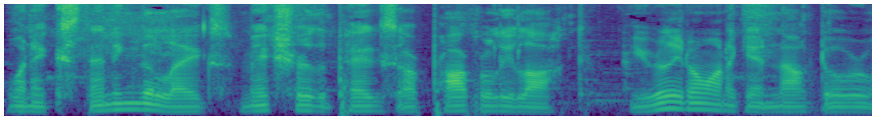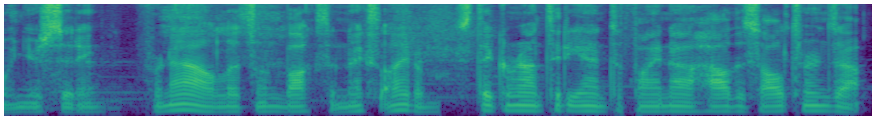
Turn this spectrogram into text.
When extending the legs, make sure the pegs are properly locked. You really don't want to get knocked over when you're sitting. For now, let's unbox the next item. Stick around to the end to find out how this all turns out.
